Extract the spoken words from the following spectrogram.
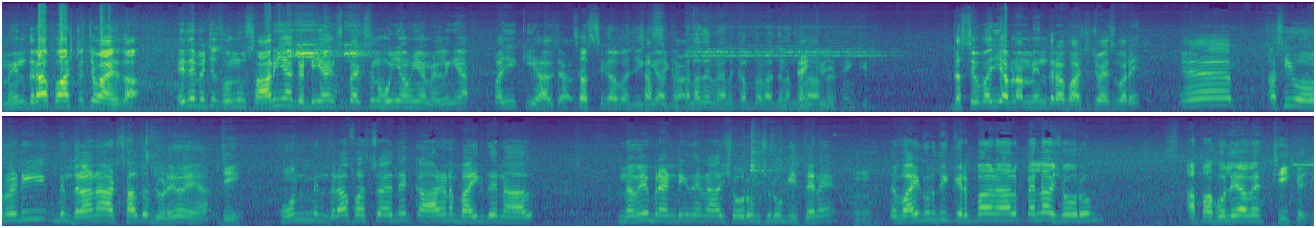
Mahindra first choice ਦਾ। ਇਹਦੇ ਵਿੱਚ ਤੁਹਾਨੂੰ ਸਾਰੀਆਂ ਗੱਡੀਆਂ ਇਨਸਪੈਕਸ਼ਨ ਹੋਈਆਂ ਹੋਈਆਂ ਮਿਲਣਗੀਆਂ। ਭਾਜੀ ਕੀ ਹਾਲ ਚਾਲ ਸਤਿ ਸ਼੍ਰੀ ਅਕਾਲ ਭਾਜੀ ਕੀ ਹਾਲ ਸ਼੍ਰੀ ਚਾਲ? ਅਕਾਲ। ਪਹਿਲਾਂ ਤੇ ਵੈਲਕਮ ਤੁਹਾਡਾ Jalandhar thank you ji thank you ਦੱਸਿਓ ਭਾਜੀ ਆਪਣਾ ਮਹਿੰਦਰਾ ਫਸਟ ਚੁਆਇਸ ਬਾਰੇ। ਇਹ ਅਸੀਂ ਆਲਰੇਡੀ ਮਹਿੰਦਰਾ ਨਾਲ 8 ਸਾਲ ਤੋਂ ਜੁੜੇ ਹੋਏ ਆ ਜੀ। ਹੁਣ ਮਹਿੰਦਰਾ ਫਸਟ ਚੋਇਸ ਨੇ ਕਾਰ ਐਂਡ ਬਾਈਕ ਦੇ ਨਾਲ ਨਵੇਂ ਬ੍ਰਾਂਡਿੰਗ ਦੇ ਨਾਲ ਸ਼ੋਰੂਮ ਸ਼ੁਰੂ ਕੀਤੇ ਨੇ। ਤੇ ਵਾਹਿਗੁਰੂ ਦੀ ਕਿਰਪਾ ਨਾਲ ਪਹਿਲਾ ਸ਼ੋਰੂਮ ਆਪਾਂ ਖੋਲਿਆ ਵੇ। ਠੀਕ ਹੈ ਜੀ।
